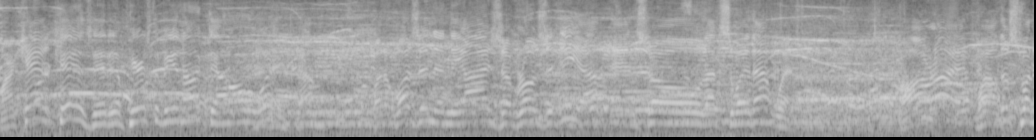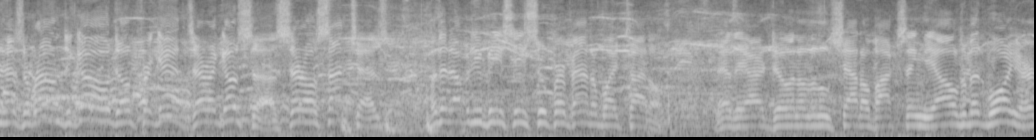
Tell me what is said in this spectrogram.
Marquez. Marquez. It appears to be a knockdown all the way. Yeah. But it wasn't in the eyes of Rozadilla, and so that's the way that went. All right. While this one has a round to go, don't forget Zaragoza, Cero Sanchez for the WBC Super Bantamweight title. There they are doing a little shadow boxing. The Ultimate Warrior,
